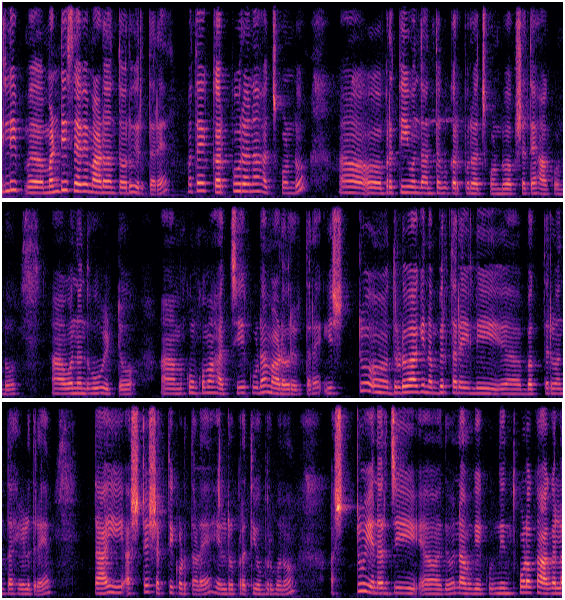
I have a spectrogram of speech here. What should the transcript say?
ಇಲ್ಲಿ ಮಂಡಿ ಸೇವೆ ಮಾಡೋವಂಥವ್ರು ಇರ್ತಾರೆ. ಮತ್ತು ಕರ್ಪೂರನ ಹಚ್ಕೊಂಡು ಪ್ರತಿ ಒಂದು ಹಂತಕ್ಕೂ ಕರ್ಪೂರ ಹಚ್ಕೊಂಡು, ಅಕ್ಷತೆ ಹಾಕ್ಕೊಂಡು ಒಂದೊಂದು ಹೂವು ಇಟ್ಟು ಕುಂಕುಮ ಹಚ್ಚಿ ಕೂಡ ಮಾಡೋರು ಇರ್ತಾರೆ. ಎಷ್ಟು ದೃಢವಾಗಿ ನಂಬಿರ್ತಾರೆ ಇಲ್ಲಿ ಭಕ್ತರು ಅಂತ ಹೇಳಿದ್ರೆ. ತಾಯಿ ಅಷ್ಟೇ ಶಕ್ತಿ ಕೊಡ್ತಾಳೆ ಎಲ್ಲರೂ ಪ್ರತಿಯೊಬ್ರಿಗೂ ಅಷ್ಟು ಎನರ್ಜಿ ಇದು ನಮಗೆ ನಿಂತ್ಕೊಳ್ಳೋಕ್ಕಾಗಲ್ಲ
